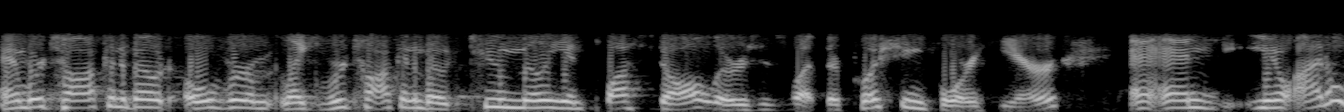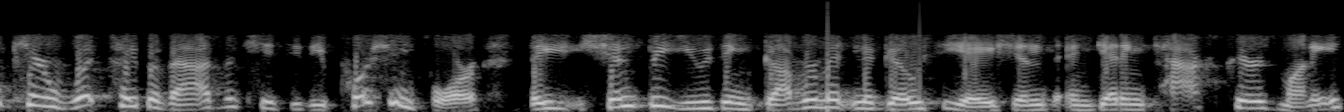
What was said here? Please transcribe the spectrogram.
And we're talking about over, like we're talking about two million plus dollars is what they're pushing for here. And, and you know, I don't care what type of advocacy they're pushing for. They shouldn't be using government negotiations and getting taxpayers' money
